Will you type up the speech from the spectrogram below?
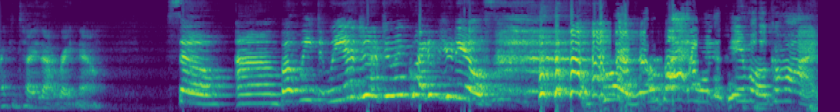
I can tell you that right now. So, um, but we we ended up doing quite a few deals. of course, we're at the table. Come on.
